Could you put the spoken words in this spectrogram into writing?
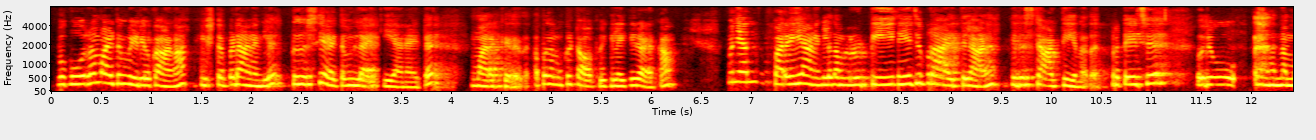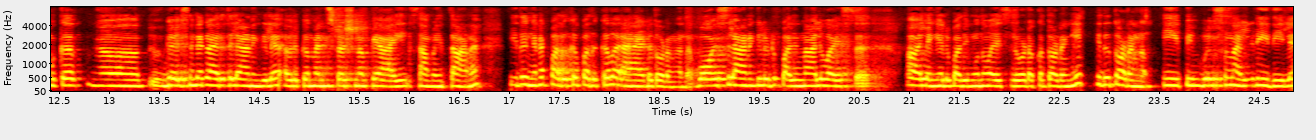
അപ്പൊ പൂർണമായിട്ടും വീഡിയോ കാണാം. ഇഷ്ടപ്പെടുകയാണെങ്കിൽ തീർച്ചയായിട്ടും ലൈക്ക് ചെയ്യാനായിട്ട് മറക്കരുത്. അപ്പൊ നമുക്ക് ടോപ്പിക്കിലേക്ക് കിടക്കാം. അപ്പൊ ഞാൻ പറയുകയാണെങ്കിൽ നമ്മളൊരു ടീനേജ് പ്രായത്തിലാണ് ഇത് സ്റ്റാർട്ട് ചെയ്യുന്നത്. പ്രത്യേകിച്ച് ഒരു നമുക്ക് ഗേൾസിന്റെ കാര്യത്തിലാണെങ്കിൽ അവർക്ക് മെൻസ്ട്രേഷൻ ഒക്കെ ആയി സമയത്താണ് ഇതിങ്ങനെ പതുക്കെ പതുക്കെ വരാനായിട്ട് തുടങ്ങുന്നത്. ബോയ്സിലാണെങ്കിൽ ഒരു പതിനാല് വയസ്സ് അല്ലെങ്കിൽ ഒരു പതിമൂന്ന് വയസ്സിലൂടെയൊക്കെ തുടങ്ങി ഇത് തുടങ്ങും. ഈ പിമ്പിൾസ് നല്ല രീതിയിൽ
